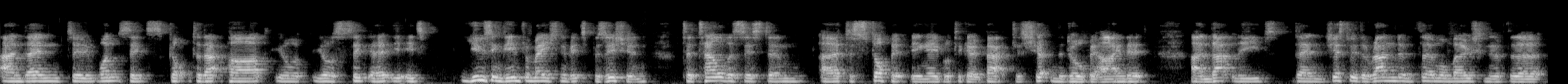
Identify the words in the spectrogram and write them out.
and then to once it's got to that part, you're, you're it's using the information of its position to tell the system to stop it being able to go back, to shutting the door behind it, and that leads then just through the random thermal motion of the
